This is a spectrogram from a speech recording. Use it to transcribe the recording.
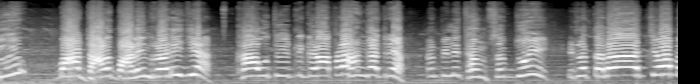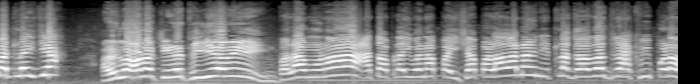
જોયું? ખાવું તું એટલી ગળા આપણા હંગાત રહ્યા. અને પેલી થમ્સઅપ જોઈ એટલે તરત કેવા બદલાઈ ગયા. આયલો આડો ચીડે થઈ આવી ભલા મોણા આ તો આપણા ઈવાના પૈસા પડાવવાના હોય ને એટલા ગરજ રાખવી પડે.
